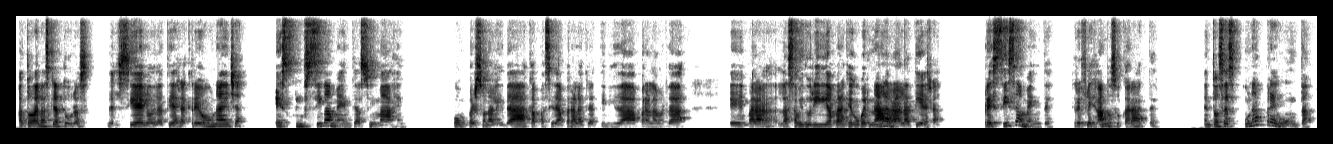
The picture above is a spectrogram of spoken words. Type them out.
a todas las criaturas del cielo, de la tierra, creó una hecha exclusivamente a su imagen con personalidad, capacidad para la creatividad, para la verdad, eh, para la sabiduría, para que gobernara la tierra, precisamente reflejando su carácter. Entonces, una pregunta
